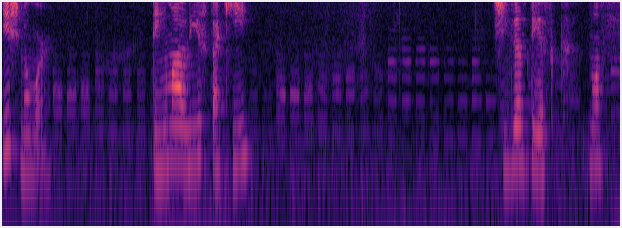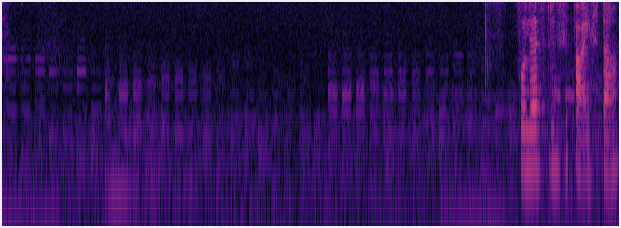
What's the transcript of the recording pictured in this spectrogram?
Ixi, meu amor. Tem uma lista aqui gigantesca. Nossa. Vou ler as principais, tá?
